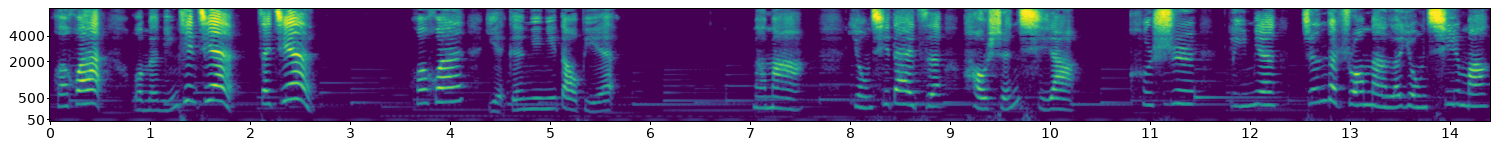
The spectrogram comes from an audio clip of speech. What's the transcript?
欢欢，我们明天见，再见。欢欢也跟妮妮道别。妈妈，勇气袋子好神奇呀！可是里面真的装满了勇气吗？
